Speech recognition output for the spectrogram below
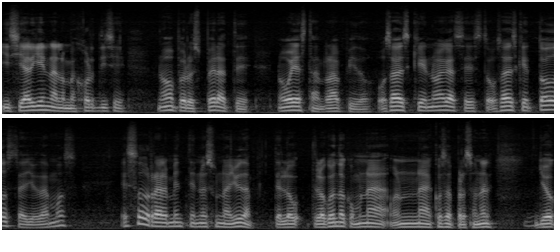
Y si alguien a lo mejor dice, no, pero espérate, no vayas tan rápido, o sabes que no hagas esto, o sabes que todos te ayudamos, eso realmente no es una ayuda. Te lo, te lo cuento como una, una cosa personal. Yo,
